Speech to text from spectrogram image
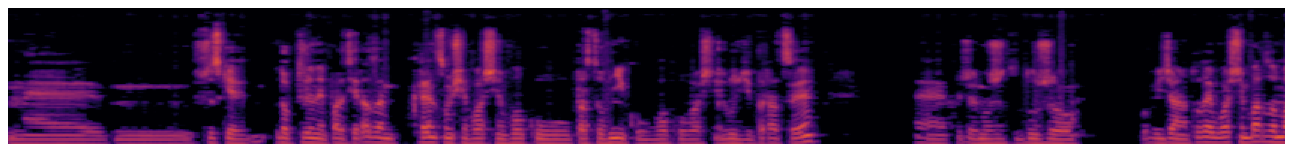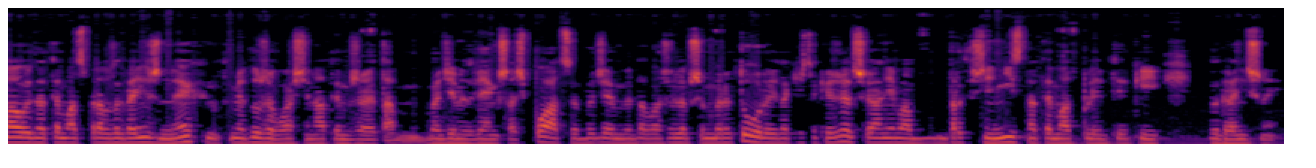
mm, wszystkie doktryny partii razem kręcą się właśnie wokół pracowników, wokół właśnie ludzi pracy. E, chociaż może to dużo powiedziano. Tutaj właśnie bardzo mało na temat spraw zagranicznych, natomiast dużo właśnie na tym, że tam będziemy zwiększać płace, będziemy dawać lepsze emerytury, jakieś takie rzeczy, a nie ma praktycznie nic na temat polityki zagranicznej.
